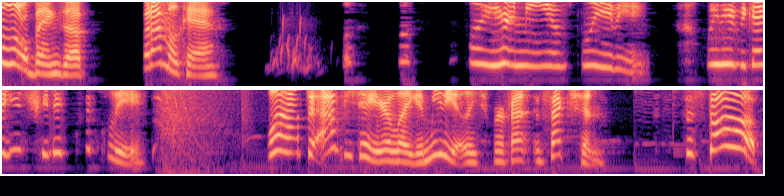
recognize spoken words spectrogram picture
a little banged up, but I'm okay. Well, your knee is bleeding. We need to get you treated quickly. We'll have to amputate your leg immediately to prevent infection. So stop!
